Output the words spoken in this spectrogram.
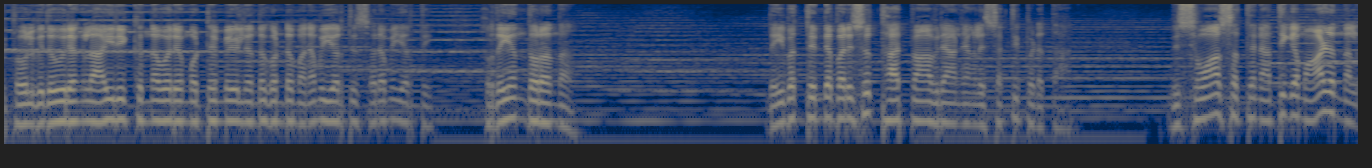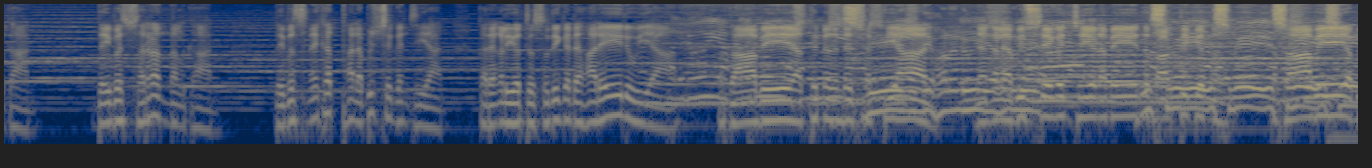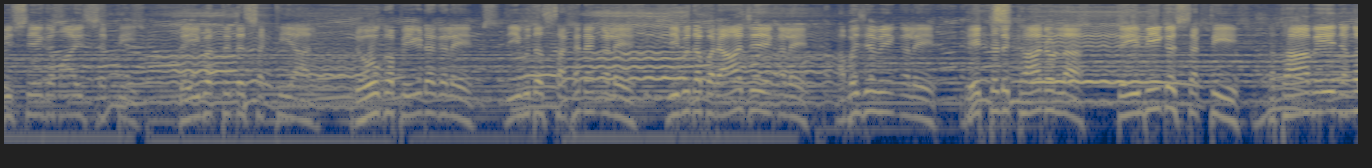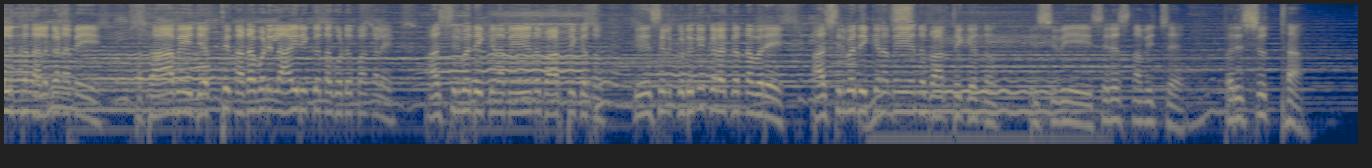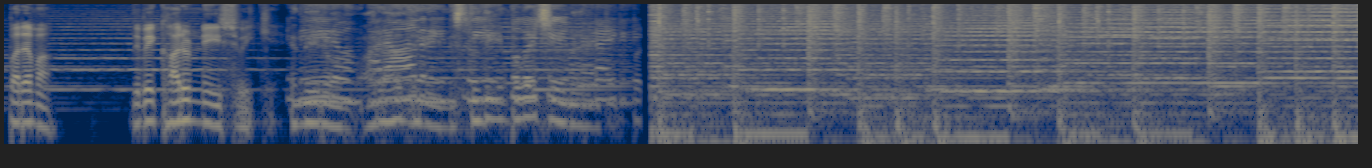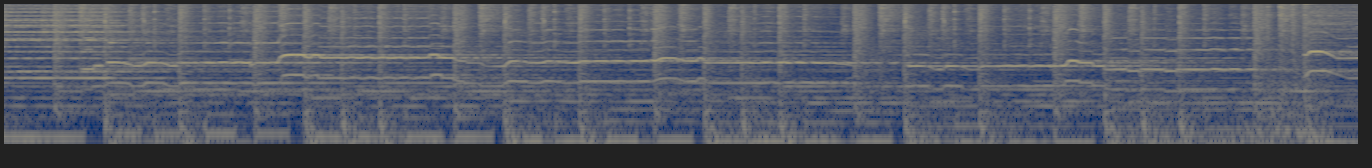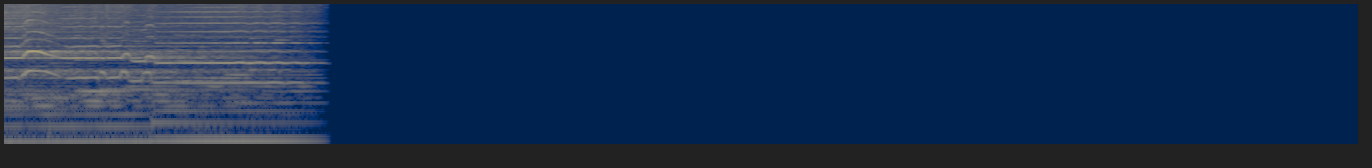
ഇപ്പോൾ വിദൂരങ്ങളായിരിക്കുന്നവരും മുട്ടമ്മയിൽ നിന്നുകൊണ്ട് മനമുയർത്തി സ്വരമുയർത്തി ഹൃദയം തുറന്ന് ദൈവത്തിന്റെ പരിശുദ്ധാത്മാവിനാണ് ഞങ്ങളെ ശക്തിപ്പെടുത്താൻ വിശ്വാസത്തിന് അധികം ആഴം നൽകാൻ ദൈവശരണം നൽകാൻ ദൈവസ്നേഹത്താൽ അഭിഷേകം ചെയ്യാൻ കരങ്ങൾ ഉയർത്തി സ്തുതിക്കട്ടെ ഹരേലൂയ കർത്താവേ അത്യുന്നതിന്റെ ശക്തിയാൽ ഞങ്ങളെ അഭിഷേകം ചെയ്യണമേ എന്ന് പ്രാർത്ഥിക്കുന്നു. കർത്താവേ അഭിഷേകമായ ശക്തി ദൈവത്തിന്റെ ശക്തിയാൽ രോഗപീഠകളെ ജീവിത സഹനങ്ങളെ ജീവിത പരാജയങ്ങളെ അപജയങ്ങളെ ഏറ്റെടുക്കാനുള്ള ദൈവിക ശക്തി കഥാവേ ഞങ്ങൾക്ക് നൽകണമേ. കഥാവേ ജപ്തി നടപടിയിലായിരിക്കുന്ന കുടുംബങ്ങളെ ആശീർവദിക്കണമേ എന്ന് പ്രാർത്ഥിക്കുന്നു. കേസിൽ കുടുങ്ങിക്കിടക്കുന്നവരെ ആശീർവദിക്കണമേ എന്ന് പ്രാർത്ഥിക്കുന്നു യേശുവേ ശിരസ് നവിച്ച് പരിശുദ്ധ പരമ ദിവ്യകാരുണ്യ എന്നേരവും ആരാധനയും സ്തുതിയും പുകഴ്ചയും.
